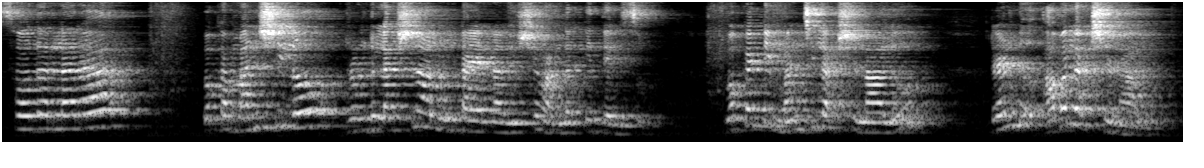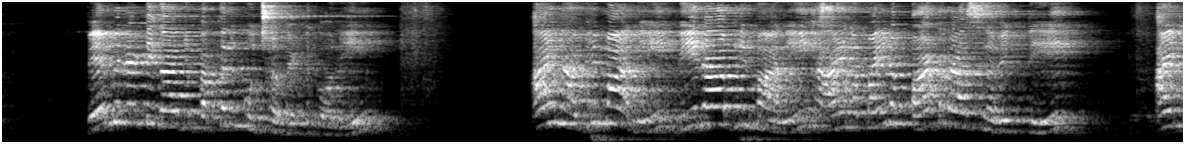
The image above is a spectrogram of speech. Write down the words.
సోదరులారా ఒక మనిషిలో రెండు లక్షణాలు ఉంటాయన్న విషయం అందరికీ తెలుసు. ఒకటి మంచి లక్షణాలు రెండు అవలక్షణాలు. వేమిరెడ్డి గారిని పక్కన కూర్చోబెట్టుకొని ఆయన అభిమాని వీరాభిమాని ఆయన పైన పాట రాసిన వ్యక్తి ఆయన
